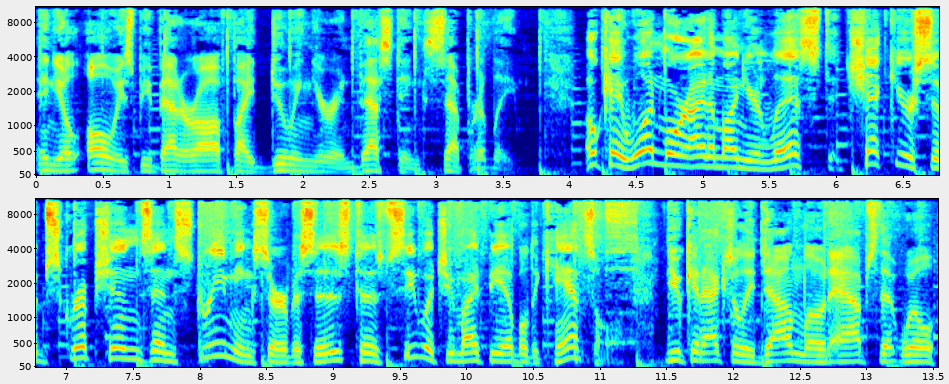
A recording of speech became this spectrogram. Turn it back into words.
and you'll always be better off by doing your investing separately. Okay, one more item on your list. Check your subscriptions and streaming services to see what you might be able to cancel. You can actually download apps that will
